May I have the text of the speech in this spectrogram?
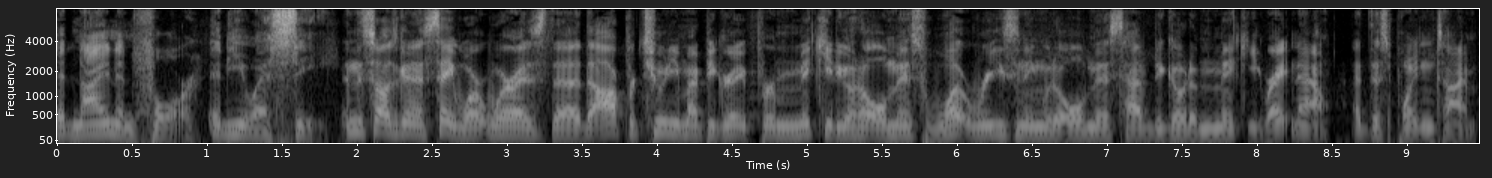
At nine and four at USC. and this is what I was gonna say. Whereas the the opportunity might be great for Mickey to go to Ole Miss. What reasoning would Ole Miss have to go to Mickey right now at this point in time?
